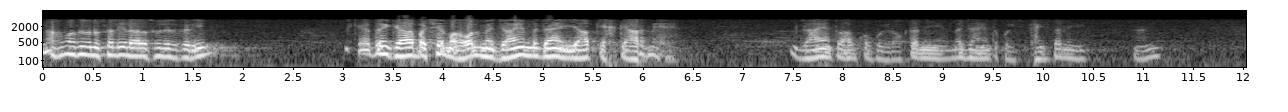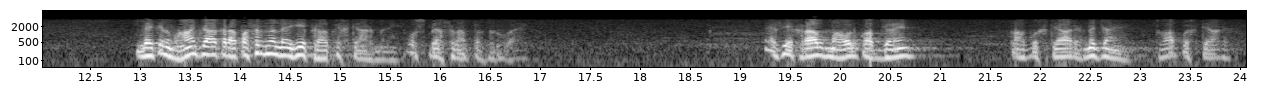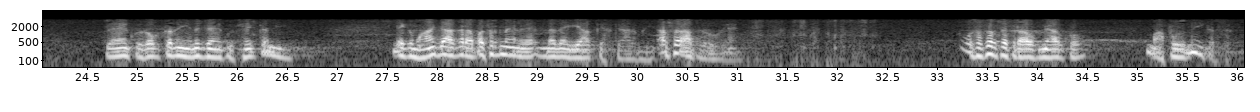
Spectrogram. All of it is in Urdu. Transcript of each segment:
محمد صلی اللہ رسول الکریم۔ کہتے ہیں کہ آپ اچھے ماحول میں جائیں نہ جائیں، یہ آپ کے اختیار میں ہے۔ جائیں تو آپ کو کوئی روکتا نہیں ہے، نہ جائیں تو کوئی کھینچتا نہیں ہے ہاں؟ لیکن وہاں جا کر آپ اثر نہ لیں، یہ پھر آپ کے اختیار میں نہیں، اس پہ اثر آپ پر ضرور آئے گا۔ ایسے خراب ماحول کو آپ جائیں تو آپ کو اختیار ہے، نہ جائیں تو آپ کو اختیار ہے۔ جائیں کوئی روکتا نہیں ہے، نہ جائیں کوئی کھینچتا نہیں ہے۔ لیکن وہاں جا کر آپ اثر نہ لیں، یہ آپ کے اختیار میں نہیں۔ اثر آپ ضرور لیں۔ اس اثر سے پھر آپ اپنے آپ کو محفوظ نہیں کر سکتے۔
